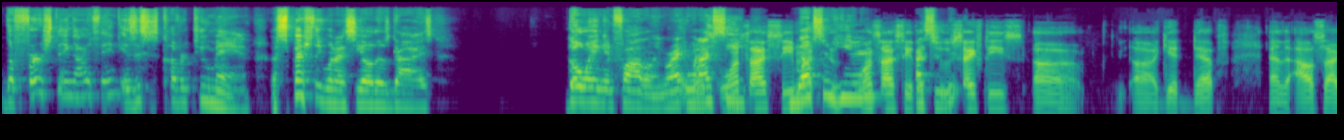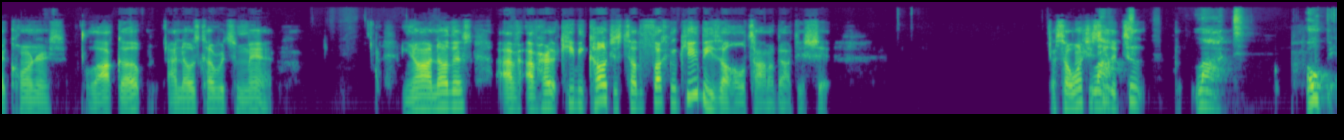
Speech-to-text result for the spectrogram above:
the first thing I think is this is cover two man, especially when I see all those guys going and following, right? When once, I see once I see Nelson my, here, once I see the I see two it. safeties uh uh get depth and the outside corners lock up, I know it's cover two man. You know, I know this. I've I've heard QB coaches tell the fucking QBs the whole time about this shit. So once you locked, see the two locked, open,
